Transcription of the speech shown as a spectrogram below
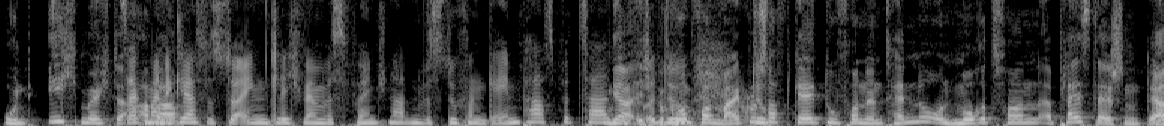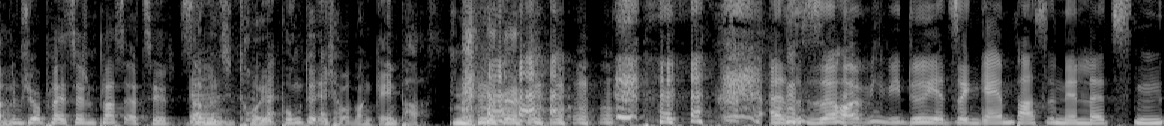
Und ich möchte Sag aber. mal, Niklas, bist du eigentlich, wenn wir es vorhin schon hatten, wirst du von Game Pass bezahlt? ja, Du- ich du- bekomme von Microsoft Geld, du von Nintendo und Moritz von äh, PlayStation. Der hat Ähm. nämlich über PlayStation Plus erzählt. Sammeln Sie Treuepunkte? Ich habe aber einen Game Pass. Also so häufig, wie du jetzt den Game Pass in den letzten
